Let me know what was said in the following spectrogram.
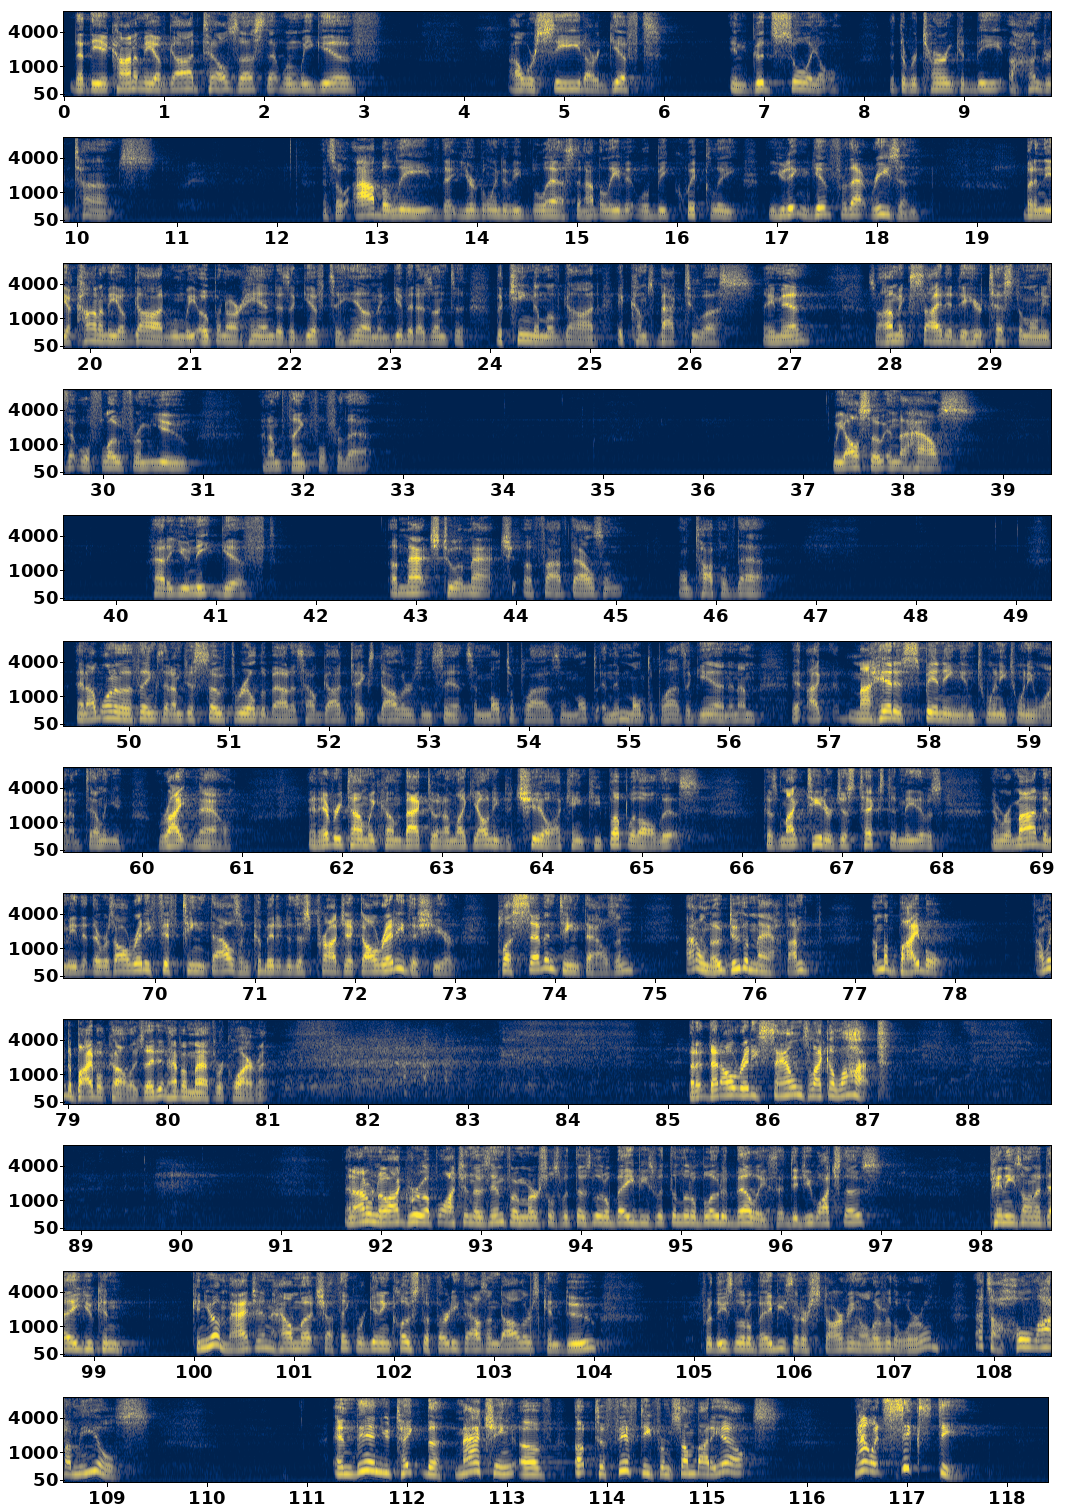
that the economy of God tells us that when we give our seed, our gift in good soil, that the return could be a hundred times. And so I believe that you're going to be blessed, and I believe it will be quickly. You didn't give for that reason. But in the economy of God, when we open our hand as a gift to Him and give it as unto the kingdom of God, it comes back to us. Amen? So I'm excited to hear testimonies that will flow from you, and I'm thankful for that. We also in the house had a unique gift, a match to a match of 5,000 on top of that. And I, one of the things that I'm just so thrilled about is how God takes dollars and cents and multiplies and, multi- and then multiplies again. And I'm, I, my head is spinning in 2021, I'm telling you right now. And every time we come back to it, I'm like, y'all need to chill. I can't keep up with all this. Because Mike Teeter just texted me that was, and reminded me that there was already 15,000 committed to this project already this year, plus 17,000. I don't know, do the math. I'm, I'm a Bible I went to Bible college, they didn't have a math requirement. but that already sounds like a lot. And I don't know, I grew up watching those infomercials with those little babies with the little bloated bellies. Did you watch those? Pennies on a day, you can. Can you imagine how much I think we're getting close to $30,000 can do for these little babies that are starving all over the world? That's a whole lot of meals. And then you take the matching of up to 50 from somebody else. Now it's 60.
